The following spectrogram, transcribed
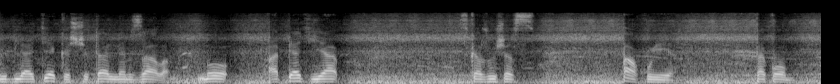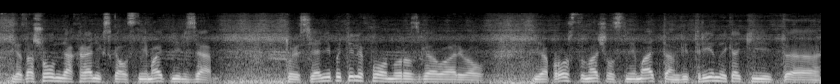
библиотека с читальным залом. Но опять я скажу сейчас ахуе таком. Я зашел, мне охранник сказал, снимать нельзя. То есть я не по телефону разговаривал. Я просто начал снимать там витрины какие-то.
